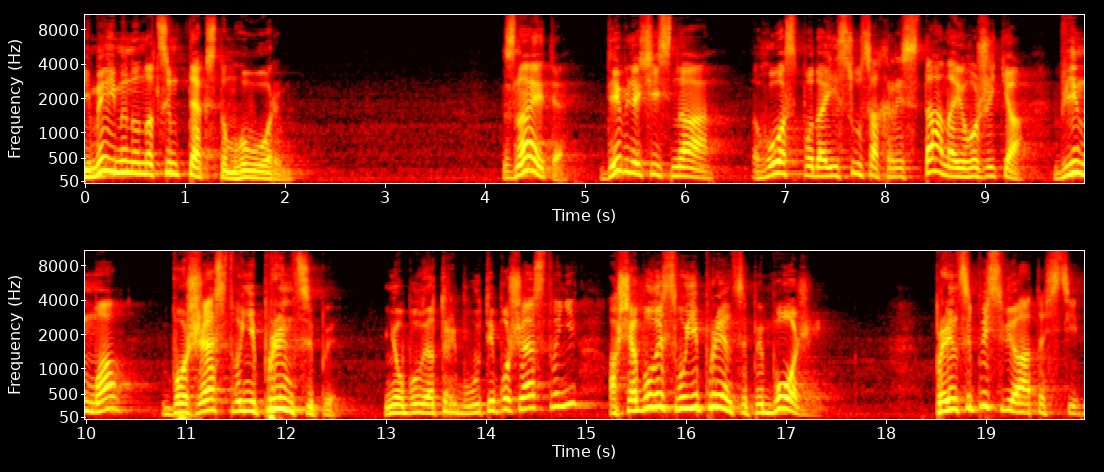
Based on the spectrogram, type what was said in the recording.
І ми іменно над цим текстом говоримо. Знаєте, дивлячись на Господа Ісуса Христа, на Його життя, Він мав божественні принципи. В нього були атрибути божественні, а ще були свої принципи Божі. Принципи святості.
